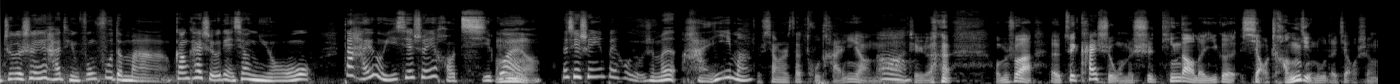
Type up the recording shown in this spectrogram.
哦，这个声音还挺丰富的嘛。刚开始有点像牛，但还有一些声音好奇怪啊。那些声音背后有什么含义吗？就像是在吐痰一样的啊。嗯这个 我们说啊，呃，最开始我们是听到了一个小长颈鹿的叫声。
